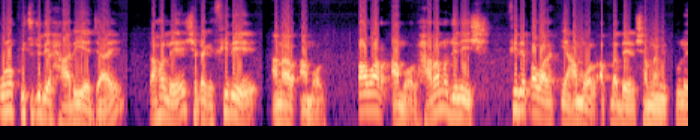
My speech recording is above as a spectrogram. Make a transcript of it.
কোনো কিছু যদি হারিয়ে যায়, তাহলে সেটাকে ফিরে আনার আমল। পাওয়ার আমল, হারানো জিনিস ফিরে পাওয়ার একটি আমল আপনাদের সামনে আমি তুলে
